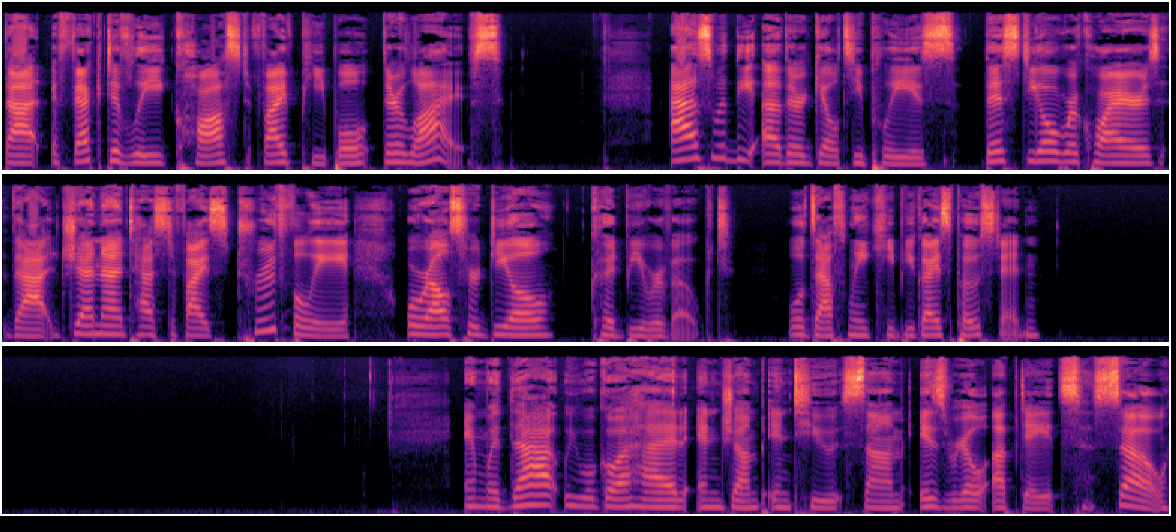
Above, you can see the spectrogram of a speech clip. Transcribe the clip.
that effectively cost five people their lives. As with the other guilty pleas, this deal requires that Jenna testifies truthfully, or else her deal could be revoked. We'll definitely keep you guys posted. And with that, we will go ahead and jump into some Israel updates. So,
